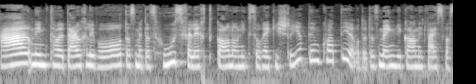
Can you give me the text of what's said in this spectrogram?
er nimmt halt auch ein wahr, dass man das Haus vielleicht gar noch nicht so registriert im Quartier oder dass man irgendwie gar nicht weiß, was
